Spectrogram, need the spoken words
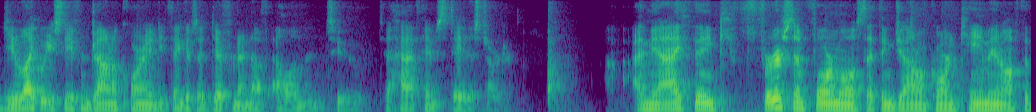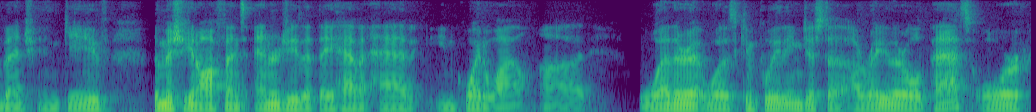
do you like what you see from John O'Korn? And do you think it's a different enough element to to have him stay the starter? I mean, I think first and foremost, I think John O'Korn came in off the bench and gave the Michigan offense energy that they haven't had in quite a while. Uh, whether it was completing just a, a, regular old pass, or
